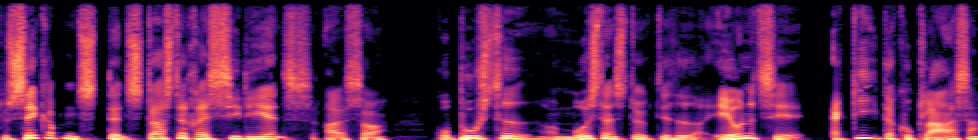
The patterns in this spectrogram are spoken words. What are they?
Du sikrer dem den største resiliens, altså robusthed og modstandsdygtighed og evne til at give, der kunne klare sig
